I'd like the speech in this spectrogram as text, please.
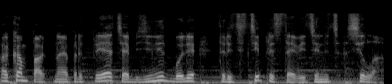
А компактный Проектное предприятие объединит более 30 представительниц села.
